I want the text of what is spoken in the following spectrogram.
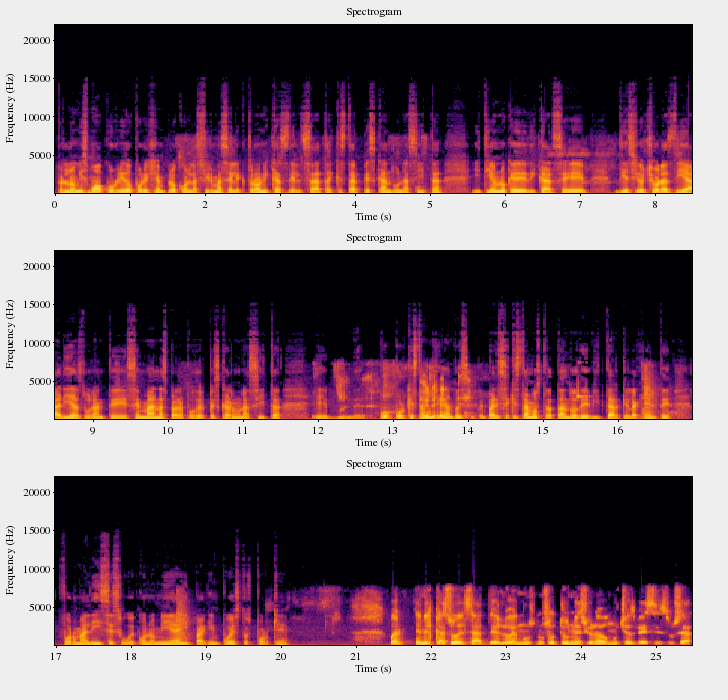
Pero lo mismo ha ocurrido, por ejemplo, con las firmas electrónicas del SAT. Hay que estar pescando una cita y tiene uno que dedicarse 18 horas diarias durante semanas para poder pescar una cita. Eh, ¿por, qué estamos llegando? Parece que estamos tratando de evitar que la gente formalice su economía y pague impuestos. ¿Por qué? Bueno, en el caso del SAT lo hemos nosotros mencionado muchas veces, o sea,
